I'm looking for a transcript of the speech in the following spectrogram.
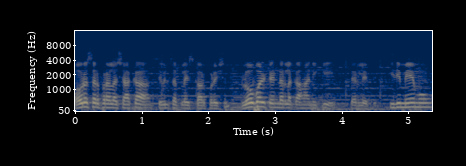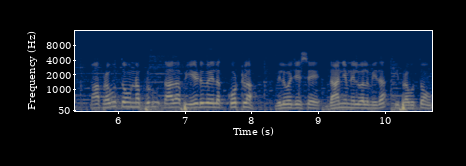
పౌర సరఫరాల శాఖ సివిల్ సప్లైస్ కార్పొరేషన్ గ్లోబల్ టెండర్ల కహానికి తెరలేపింది. ఇది మేము మా ప్రభుత్వం ఉన్నప్పుడు దాదాపు ఏడు వేల కోట్ల విలువ చేసే ధాన్యం నిల్వల మీద ఈ ప్రభుత్వం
